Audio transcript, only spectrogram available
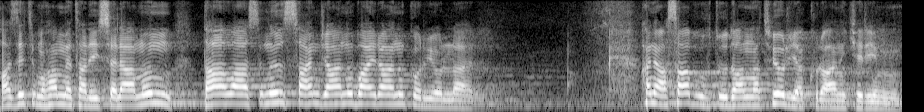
Hz. Muhammed Aleyhisselam'ın davasını, sancağını, bayrağını koruyorlar. Hani ashab-ı uhdudu anlatıyor ya Kur'an-ı Kerim.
